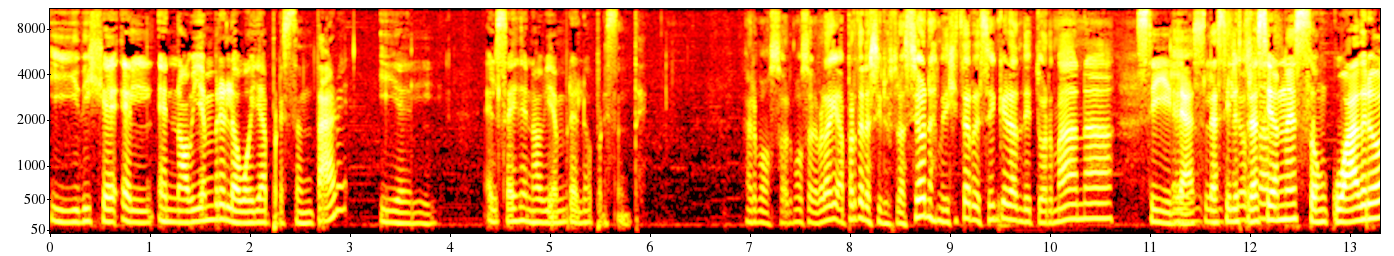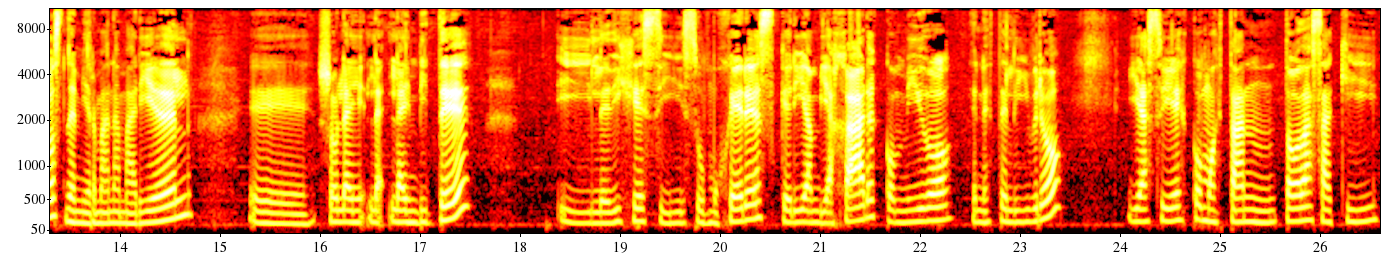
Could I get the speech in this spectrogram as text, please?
y dije el, en noviembre lo voy a presentar y el, el 6 de noviembre lo presenté. Hermoso, hermoso. La verdad que aparte de las ilustraciones, me dijiste recién que eran de tu hermana. Sí, Eh, las, las ilustraciones son cuadros de mi hermana Mariel. Eh, yo la, invité y le dije si sus mujeres querían viajar conmigo en este libro. Y así es como están todas aquí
